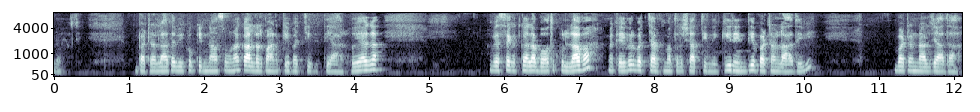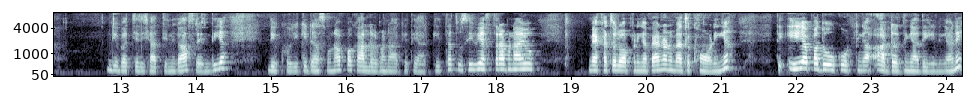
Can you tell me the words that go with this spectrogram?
ਲਓ ਜੀ। ਬਟਨ ਲਾਤਾ ਵੇਖੋ ਕਿੰਨਾ ਸੋਹਣਾ ਕਲਰ ਬਣ ਕੇ ਬੱਚੇ ਦੀ ਤਿਆਰ ਹੋਇਆਗਾ ਵੈਸੇ ਗਲਾ ਬਹੁਤ ਖੁੱਲਾ ਵਾ, ਮੈਂ ਕਈ ਵਾਰ ਬੱਚਾ ਮਤਲਬ ਛਾਤੀ ਨਿੱਘੀ ਰਹਿੰਦੀ ਹੈ ਬਟਨ ਲਾ ਦੇ ਵੀ। ਬਟਨ ਨਾਲ ਜ਼ਿਆਦਾ ਜੀ ਬੱਚੇ ਦੀ ਛਾਤੀ ਨਿਗਾਸ ਰਹਿੰਦੀ ਆ। ਦੇਖੋ ਜੀ ਕਿੱਡਾ ਸੋਹਣਾ ਆਪਾਂ ਕਲਰ ਬਣਾ ਕੇ ਤਿਆਰ ਕੀਤਾ। ਤੁਸੀਂ ਵੀ ਇਸ ਤਰ੍ਹਾਂ ਬਣਾਇਓ। ਮੈਂ ਕਿਹਾ ਚਲੋ ਆਪਣੀਆਂ ਭੈਣਾਂ ਨੂੰ ਮੈਂ ਦਿਖਾਉਣੀ ਆ। ਤੇ ਇਹ ਆਪਾਂ ਦੋ ਕੋਟੀਆਂ ਆਰਡਰ ਦੀਆਂ ਦੇਣੀਆਂ ਨੇ।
